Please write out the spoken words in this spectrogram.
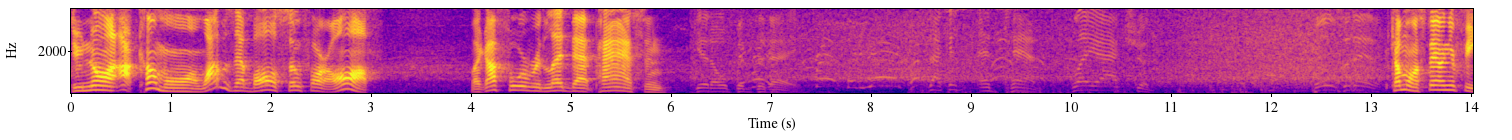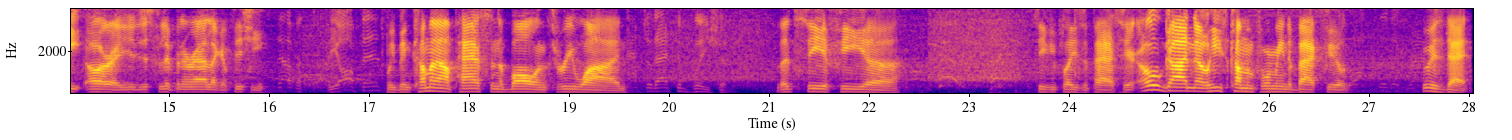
Do not. Ah, come on. Why was that ball so far off? Like I forward led that pass and. Get open today. Second and ten. Come on, stay on your feet. All right, you're just flipping around like a fishy. We've been coming out passing the ball in three wide. Let's see if he uh, see if he plays the pass here. Oh God, no! He's coming for me in the backfield. Who is that?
